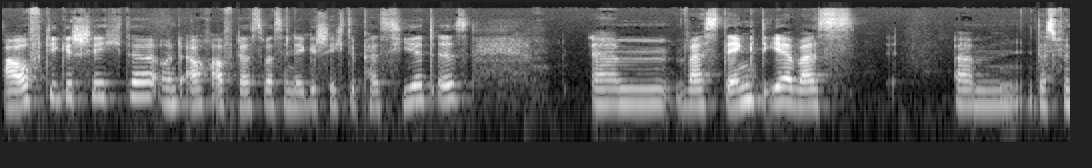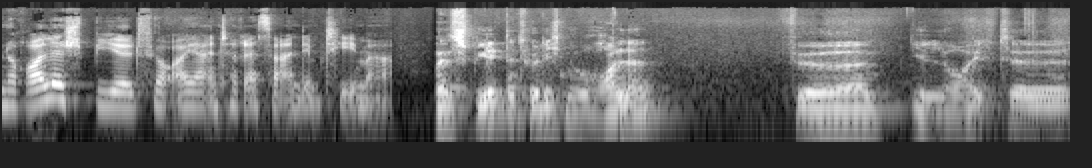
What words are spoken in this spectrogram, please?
auf die Geschichte und auch auf das, was in der Geschichte passiert ist. Ähm, was denkt ihr, was ähm, das für eine Rolle spielt für euer Interesse an dem Thema? Es spielt natürlich eine Rolle für die Leute,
